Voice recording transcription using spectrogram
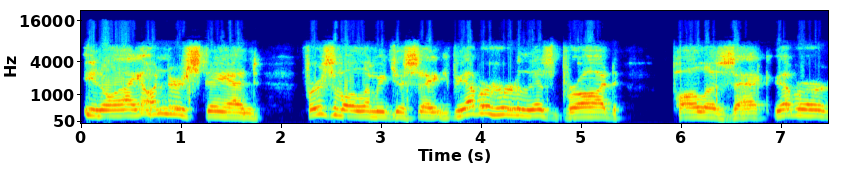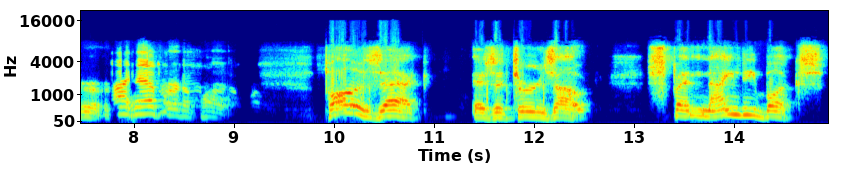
you know I understand. First of all, let me just say, have you ever heard of this broad Paula Zach? You ever heard of her? I have heard of Paul. Paula Zach, as it turns out, spent ninety bucks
